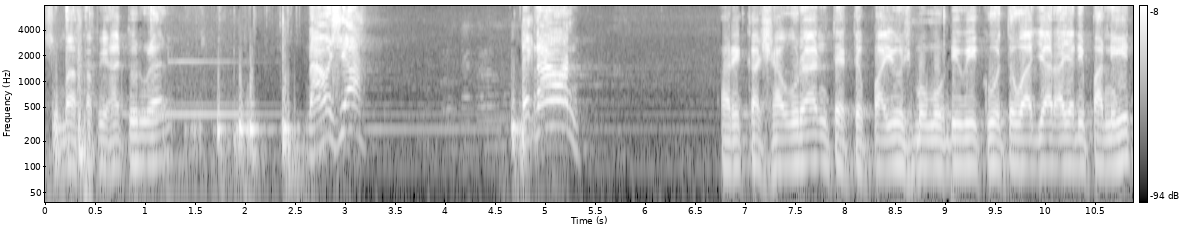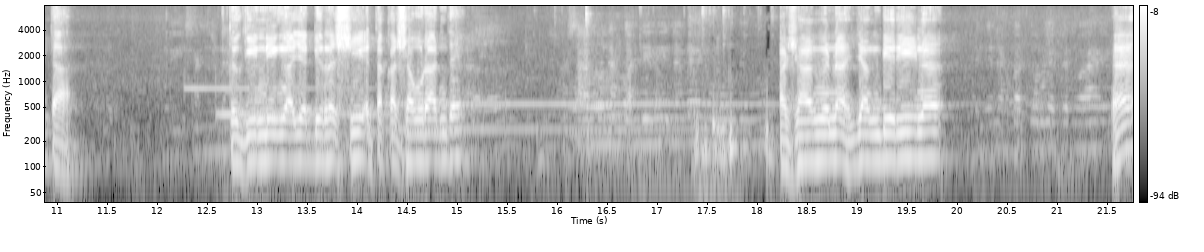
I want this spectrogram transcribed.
sebab piha tururan na Hai hari kasyaurantetete payus memudiwi ku wajar aya di wanitaita Hai teginni aya disieta kasyauran de asnah yang dina heh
